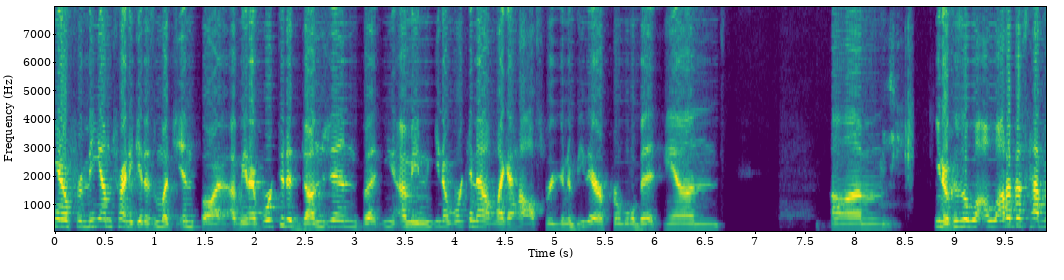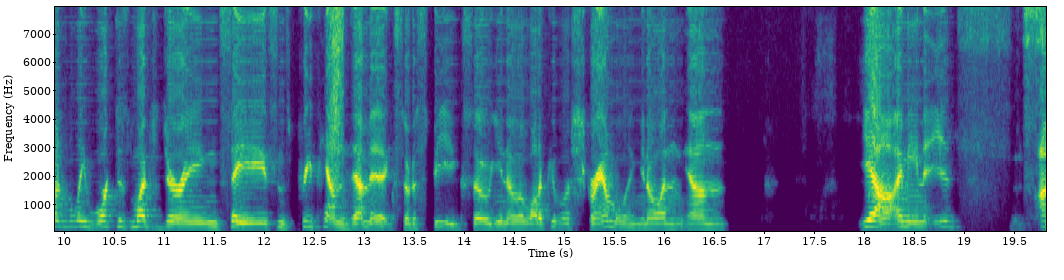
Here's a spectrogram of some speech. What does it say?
you know, for me, I'm trying to get as much info. I, I mean, I've worked at a dungeon, but you know, I mean, you know, working out like a house where you're going to be there for a little bit, and, um, you know, because a, a lot of us haven't really worked as much during, say, since pre-pandemic, so to speak. So you know, a lot of people are scrambling, you know, and and yeah, I mean, it's. I,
